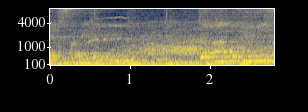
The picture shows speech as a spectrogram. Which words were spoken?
it is for me. Don't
